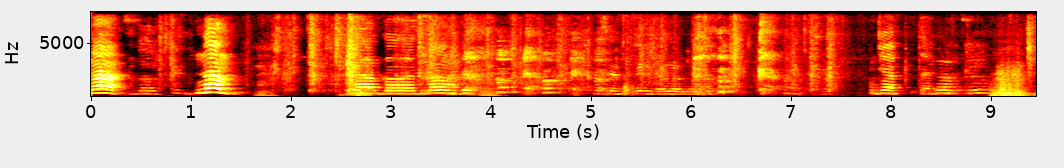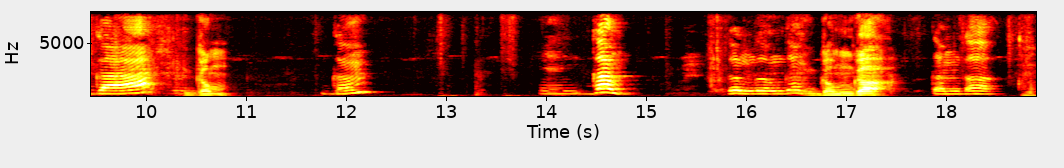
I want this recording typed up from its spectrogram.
నా నం. గగనం जब तक गा गम। गम गम। गम गम गम। गंगा गंगा हम्म।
